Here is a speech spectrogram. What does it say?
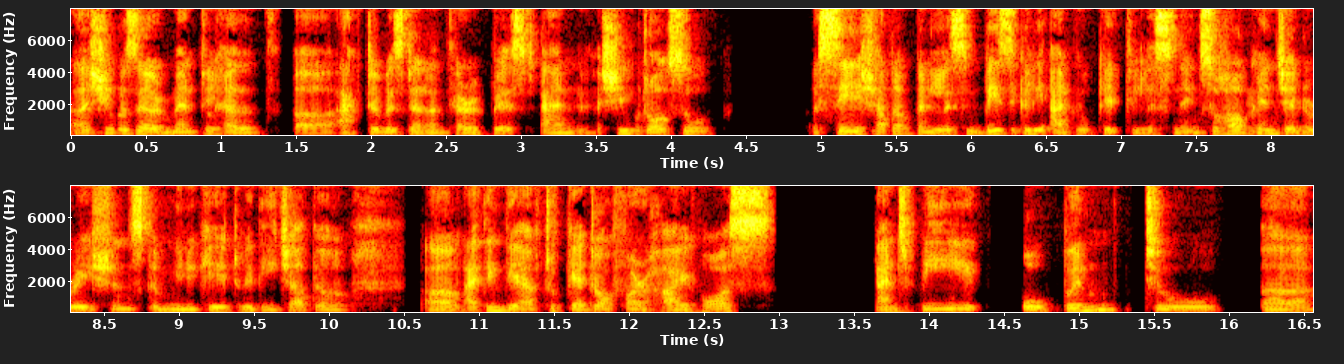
Uh, she was a mental health uh, activist and a therapist, and she would also say, shut up and listen, basically advocate listening. So, how can mm-hmm. generations communicate with each other? Uh, I think they have to get off our high horse and be open to uh,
